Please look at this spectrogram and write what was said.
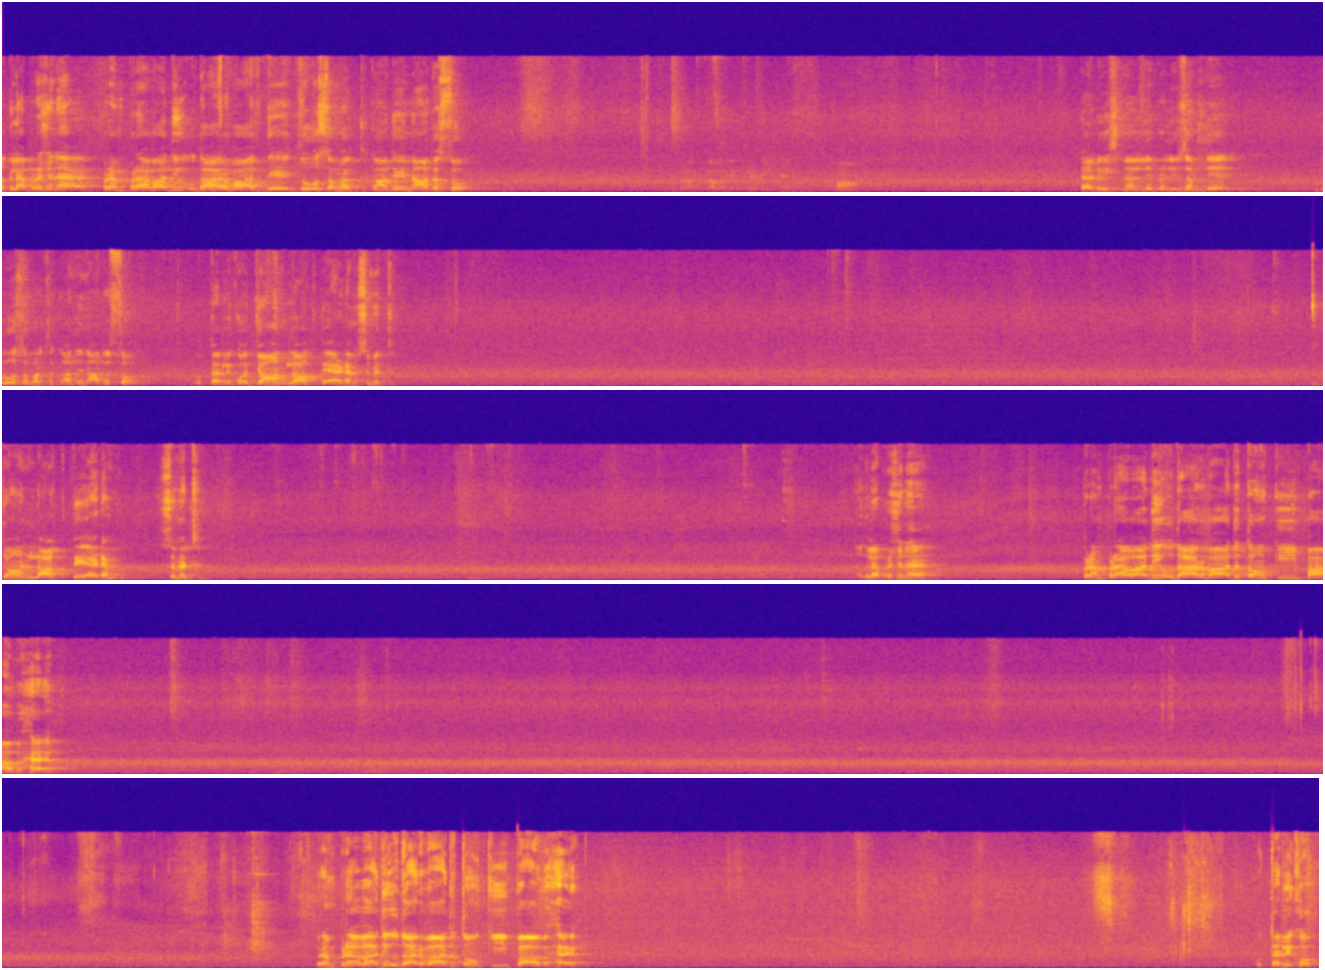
ਅਗਲਾ ਪ੍ਰਸ਼ਨ ਹੈ ਪਰੰਪਰਾਵਾਦੀ ਉਦਾਰਵਾਦ ਦੇ ਦੋ ਸਮਰਥਕਾਂ ਦੇ ਨਾਂ ਦੱਸੋ। ਟ੍ਰੈਡੀਸ਼ਨਲ ਲਿਬਰਲਿਜ਼ਮ ਦੇ ਦੋ ਸਮਰਥਕਾਂ ਦੇ ਨਾਂ ਦੱਸੋ ਉੱਤਰ ਲਿਖੋ ਜੌਨ ਲੌਕ ਤੇ ਐਡਮ ਸਮਿਥ ਜੌਨ ਲਾਕ ਤੇ ਐਡਮ ਸਮਿਥ ਅਗਲਾ ਪ੍ਰਸ਼ਨ ਹੈ ਪਰੰਪਰਾਵਾਦੀ ਉਦਾਰਵਾਦ ਤੋਂ ਕੀ ਭਾਵ ਪਰੰਪਰਾਵਾਦੀ ਉਦਾਰਵਾਦ ਤੋਂ ਕੀ ਭਾਵ ਹੈ? ਉੱਤਰ ਲਿਖੋ।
